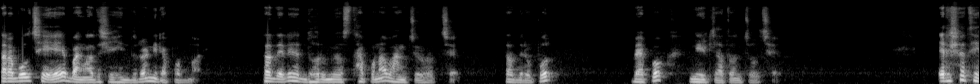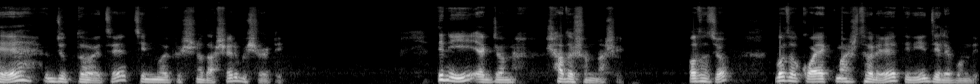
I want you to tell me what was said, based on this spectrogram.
তারা বলছে, বাংলাদেশে হিন্দুরা নিরাপদ নয়। তাদের ধর্মীয় স্থাপনা ভাঙচুর হচ্ছে। তাদের উপর ব্যাপক নির্যাতন চলছে। এর সাথে যুক্ত হয়েছে চিন্ময় কৃষ্ণ দাসের বিষয়টি। তিনি একজন সাধু সন্ন্যাসী। অথচ গত কয়েক মাস ধরে তিনি জেলে বন্দী।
